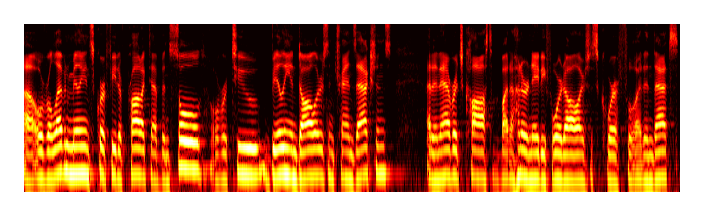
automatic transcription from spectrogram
Uh, over 11 million square feet of product have been sold, over $2 billion in transactions at an average cost of about $184 a square foot, and that's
